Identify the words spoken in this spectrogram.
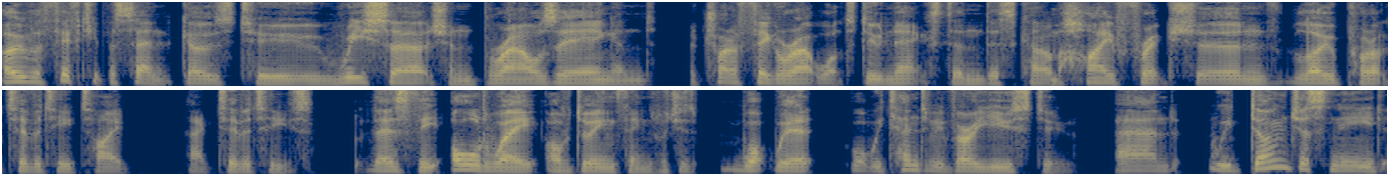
over 50% goes to research and browsing and trying to figure out what to do next and this kind of high friction, low productivity type activities. There's the old way of doing things, which is what we're what we tend to be very used to. And we don't just need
